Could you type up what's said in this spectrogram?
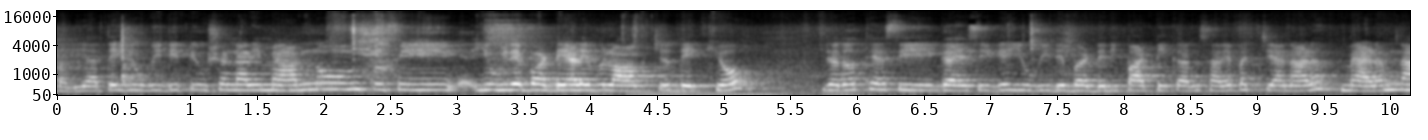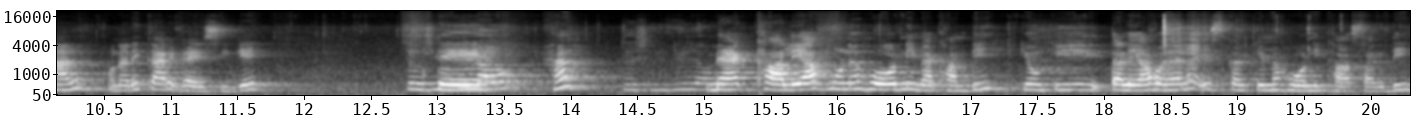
ਵਧੀਆ। ਤੇ ਯੂਵੀ ਦੀ ਟਿਊਸ਼ਨ ਵਾਲੀ ਮੈਮ ਨੂੰ ਤੁਸੀਂ ਯੂਵੀ ਦੇ ਬਰਥਡੇ ਵਾਲੇ ਵਲੌਗ 'ਚ ਦੇਖਿਓ। ਜਦੋਂ ਉੱਥੇ ਅਸੀਂ ਗਏ ਸੀਗੇ ਯੂਵੀ ਦੇ ਬਰਥਡੇ ਦੀ ਪਾਰਟੀ ਕਰਨ ਸਾਰੇ ਬੱਚਿਆਂ ਨਾਲ ਮੈਡਮ ਨਾਲ ਉਹਨਾਂ ਦੇ ਘਰ ਗਏ ਸੀਗੇ। ਤੁਸੀਂ ਤੇ ਵੀ ਲਾਓ। ਹਾਂ। ਤੁਸੀਂ ਵੀ ਲਾਓ ਮੈਂ ਖਾ ਲਿਆ, ਹੁਣ ਹੋਰ ਨਹੀਂ ਮੈਂ ਖਾਂਦੀ, ਕਿਉਂਕਿ ਤਲਿਆ ਹੋਇਆ ਨਾ, ਇਸ ਕਰਕੇ ਮੈਂ ਹੋਰ ਨਹੀਂ ਖਾ ਸਕਦੀ।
